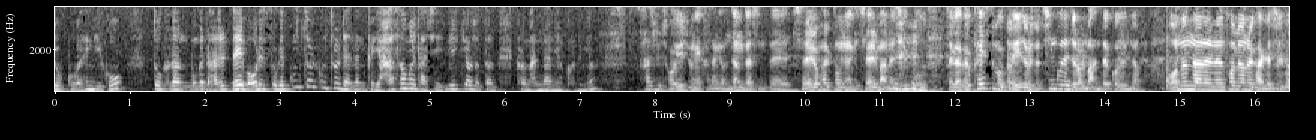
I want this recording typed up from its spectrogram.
욕구가 생기고 또 그런 뭔가 나를 내 머릿속에 꿈틀꿈틀대는 그 야성을 다시 일깨워줬던 그런 만남이었거든요. 사실 저희 중에 가장 연장자신데 제일 활동량이 제일 많으시고 제가 그 페이스북 개인적으로 좀 친구 된 지 얼마 안 됐거든요. 어느 날에는 서면을 가 계시고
